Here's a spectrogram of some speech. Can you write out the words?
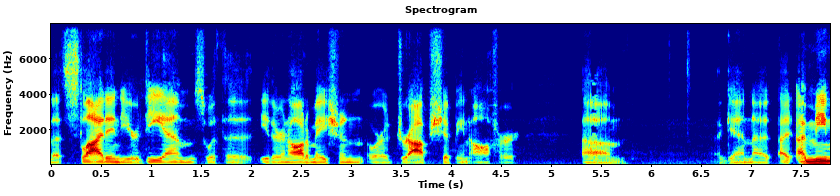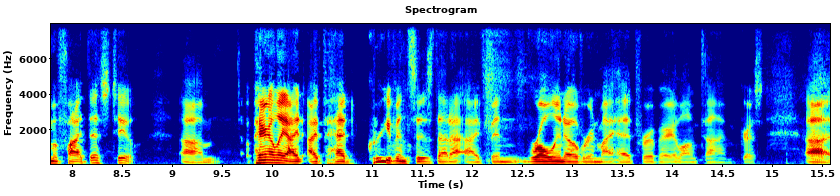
that slide into your DMs with a, either an automation or a drop shipping offer. Um, again, I, I memeified this too. Um, apparently I, have had grievances that I, have been rolling over in my head for a very long time, Chris. Uh,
